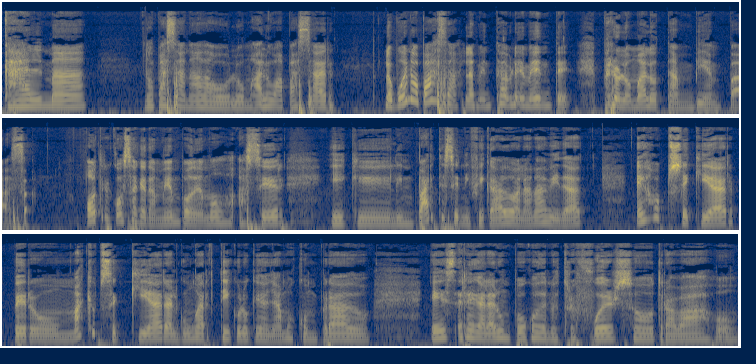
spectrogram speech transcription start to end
calma, no pasa nada o lo malo va a pasar. Lo bueno pasa, lamentablemente, pero lo malo también pasa. Otra cosa que también podemos hacer y que le imparte significado a la Navidad es obsequiar, pero más que obsequiar algún artículo que hayamos comprado, es regalar un poco de nuestro esfuerzo o trabajo,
